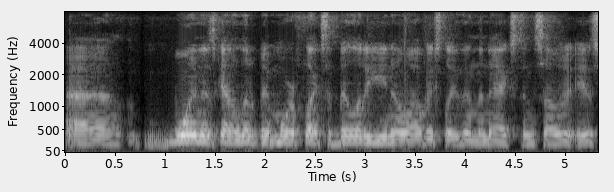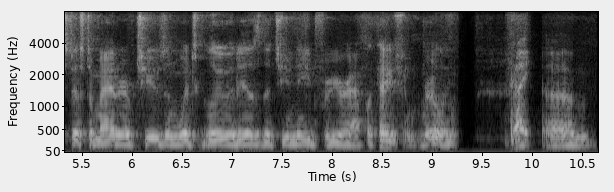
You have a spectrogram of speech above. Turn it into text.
Uh, one has got a little bit more flexibility, you know, obviously than the next, and so it's just a matter of choosing which glue it is that you need for your application, really. Right. Um,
